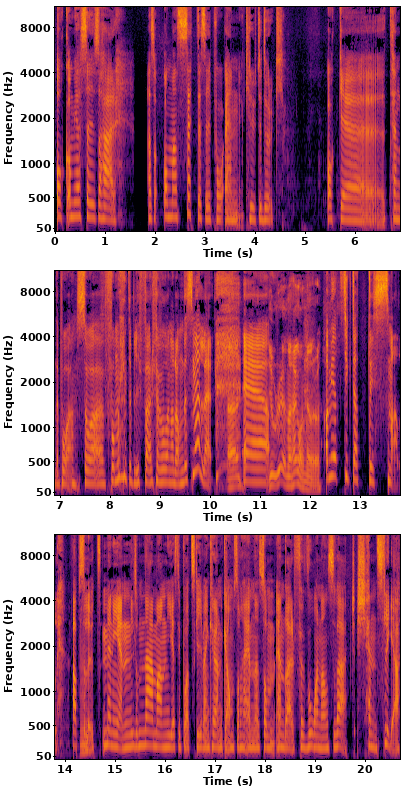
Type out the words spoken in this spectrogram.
Och om jag säger så här, alltså om man sätter sig på en krutdurk och eh, tänder på så får man inte bli för förvånad om det smäller. Eh, Gjorde du det den här gången menar du? Ja, men jag tyckte att det small, absolut. Men igen, liksom när man ger sig på att skriva en krönika om sådana här ämnen som ändå är förvånansvärt känsliga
